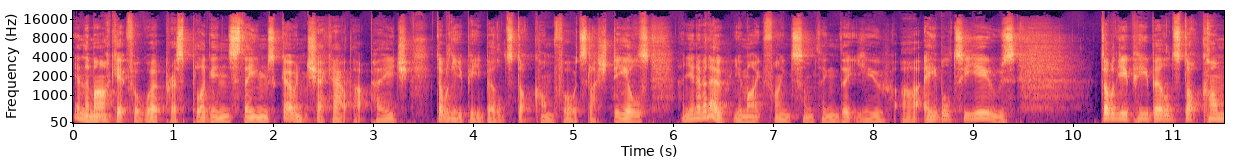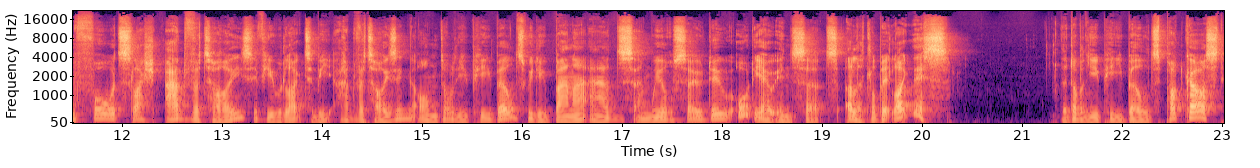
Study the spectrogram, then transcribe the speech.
in the market for WordPress plugins, themes, go and check out that page, wpbuilds.com forward slash deals. And you never know, you might find something that you are able to use wpbuilds.com forward slash advertise if you would like to be advertising on WP Builds. We do banner ads and we also do audio inserts, a little bit like this. The WP Builds podcast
